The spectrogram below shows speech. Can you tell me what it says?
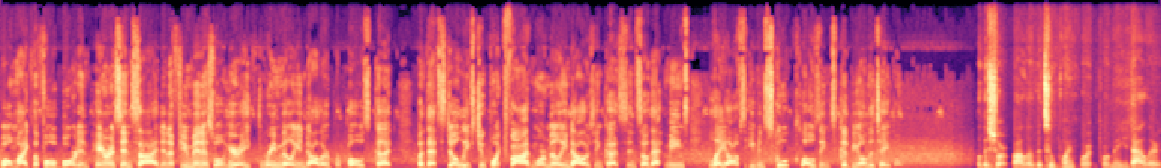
Well, Mike, the full board and parents inside in a few minutes will hear a $3 million proposed cut, but that still leaves 2.5 more million dollars in cuts, and so that means layoffs, even school closings could be on the table. Well, the shortfall of the $2.4 million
